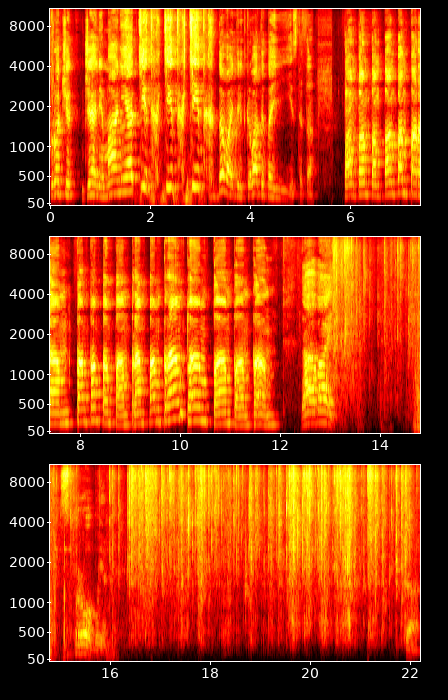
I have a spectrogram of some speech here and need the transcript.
Коротше, Джелі Манія. Тітх, тітх, тітх. Давайте відкривати та її їсти. Та. пам пам пам Спробуємо. Так.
